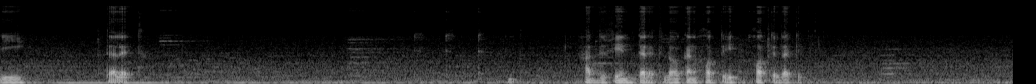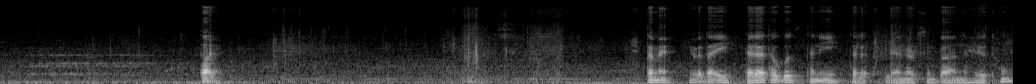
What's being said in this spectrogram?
دي تلاتة. حد فين؟ تلاتة. اللي هو كان الخط إيه؟ الخط ده كده. طيب. تمام. يبقى ده إيه؟ تلاتة والجزء التاني إيه؟ تلاتة. خلينا نرسم بقى نهايتهم.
